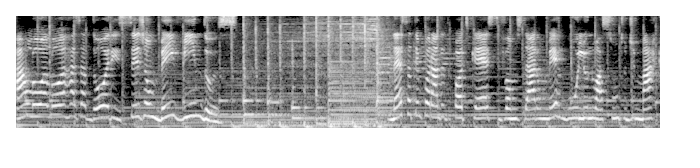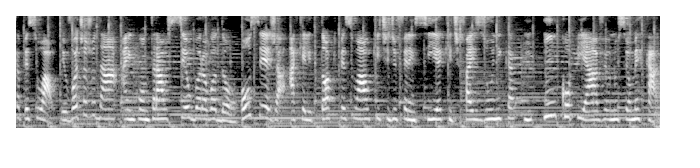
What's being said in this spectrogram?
Alô, alô, arrasadores! Sejam bem-vindos! Nessa temporada do podcast, vamos dar um mergulho no assunto de marca pessoal. Eu vou te ajudar a encontrar o seu borogodó, ou seja, aquele toque pessoal que te diferencia, que te faz única e incopiável no seu mercado.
